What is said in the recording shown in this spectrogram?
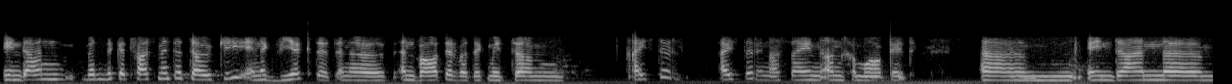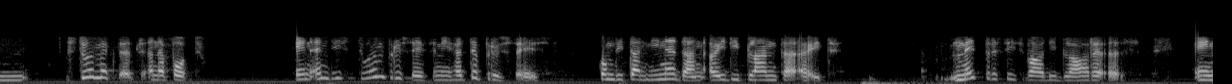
En dan bind ek dit vas met 'n toukie en ek week dit in 'n in water wat ek met ehm um, yster yster en asyn aangemaak het. Ehm um, en dan ehm um, stoom ek dit in 'n pot. En in die stoomproses en die hitteproses kom die tannine dan uit die plante uit. Net presies waar die blare is. En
